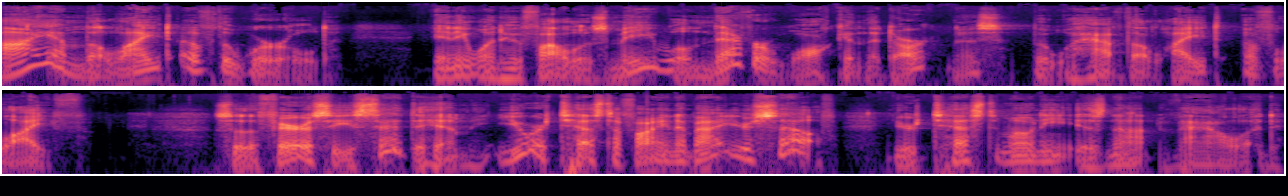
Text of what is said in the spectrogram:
I am the light of the world. Anyone who follows me will never walk in the darkness, but will have the light of life. So the Pharisees said to him, You are testifying about yourself. Your testimony is not valid.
